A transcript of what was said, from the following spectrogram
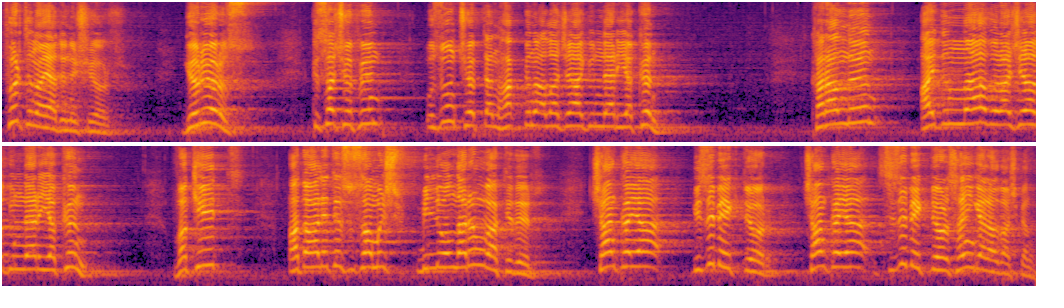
fırtınaya dönüşüyor. Görüyoruz. Kısa çöpün uzun çöpten hakkını alacağı günler yakın. Karanlığın aydınlığa vuracağı günler yakın. Vakit adalete susamış milyonların vaktidir. Çankaya bizi bekliyor. Çankaya sizi bekliyor Sayın Genel Başkanım.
